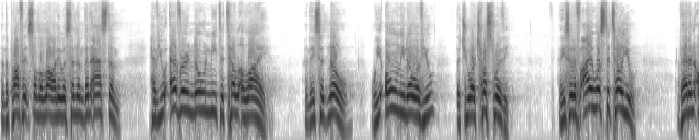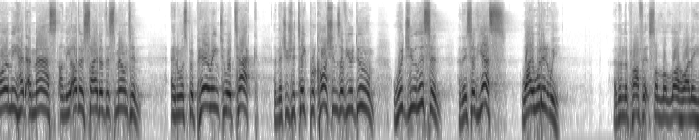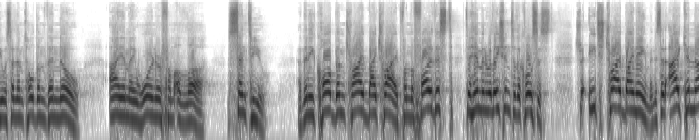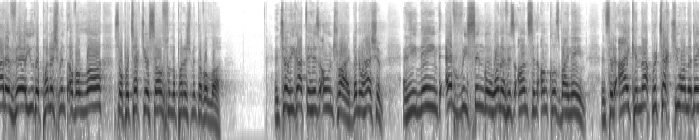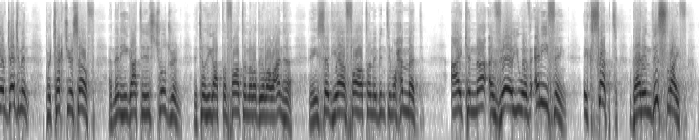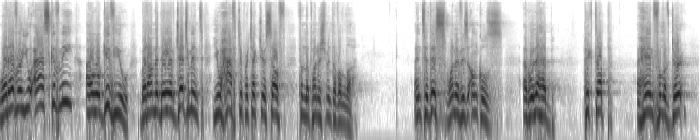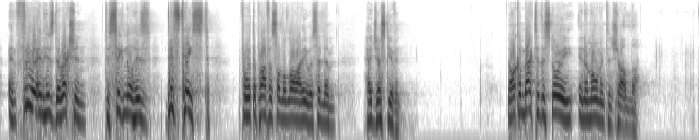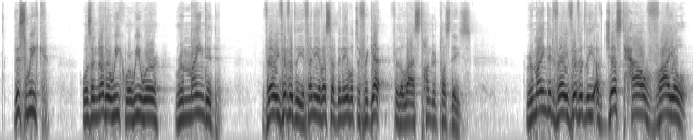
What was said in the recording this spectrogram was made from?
And the Prophet ﷺ then asked them, Have you ever known me to tell a lie? And they said, No, we only know of you that you are trustworthy. And he said, If I was to tell you that an army had amassed on the other side of this mountain and was preparing to attack, and that you should take precautions of your doom, would you listen? And they said, Yes. Why wouldn't we? And then the Prophet ﷺ told them, Then know, I am a warner from Allah, sent to you. And then he called them tribe by tribe, from the farthest to him in relation to the closest each tribe by name. And he said, I cannot avail you the punishment of Allah, so protect yourselves from the punishment of Allah. Until he got to his own tribe, Banu Hashim, and he named every single one of his aunts and uncles by name and said, I cannot protect you on the day of judgment. Protect yourself. And then he got to his children until he got to Fatima radiallahu anha. And he said, Ya Fatima binti Muhammad, I cannot avail you of anything except that in this life, whatever you ask of me, I will give you. But on the day of judgment, you have to protect yourself from the punishment of Allah. And to this, one of his uncles, Abu Lahab, picked up a handful of dirt and threw it in his direction to signal his distaste for what the Prophet ﷺ had just given. Now I'll come back to this story in a moment, inshallah. This week was another week where we were reminded very vividly, if any of us have been able to forget for the last hundred plus days, reminded very vividly of just how vile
